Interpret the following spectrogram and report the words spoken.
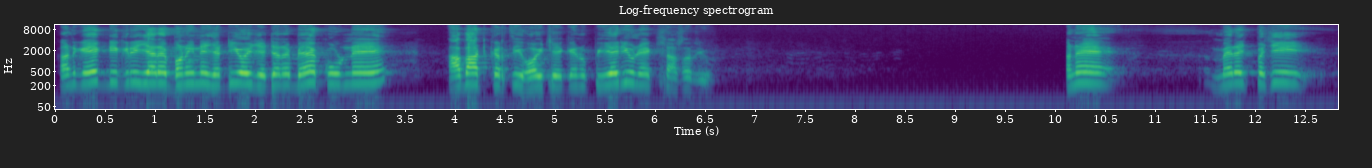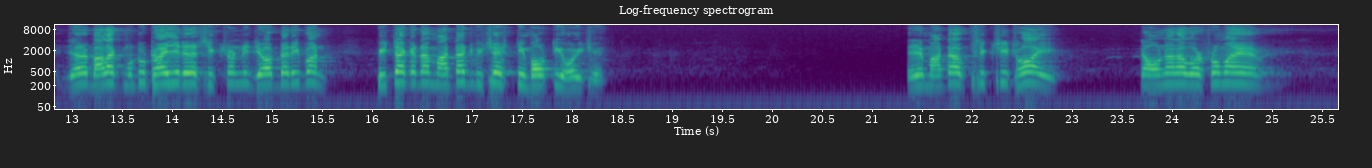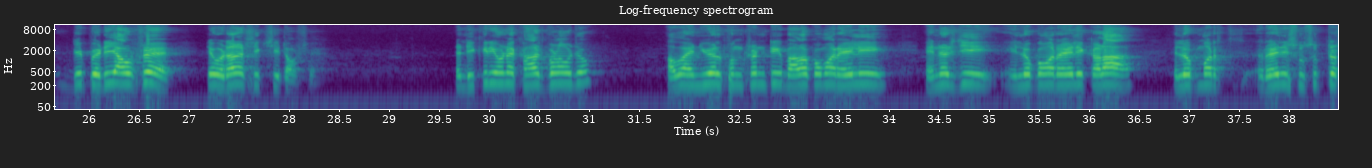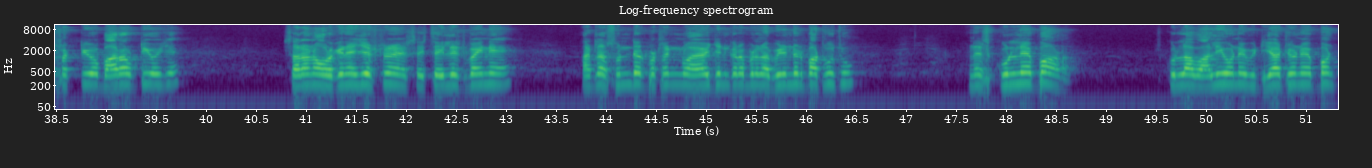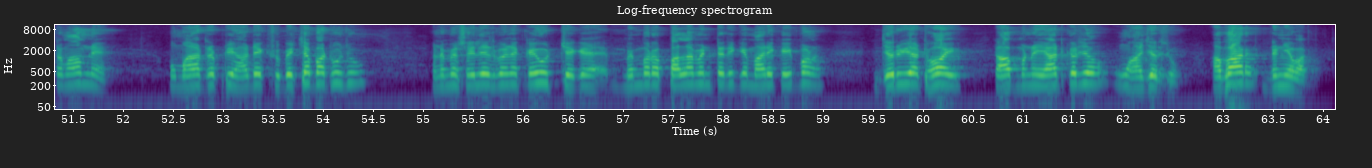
કારણ કે એક દીકરી જ્યારે ભણીને જતી હોય છે, ત્યારે બે કુળને આબાદ કરતી હોય છે, કે એનું પિયર્યું ને એક સાસર્યું. અને મેરેજ પછી જ્યારે બાળક મોટું થાય છે, ત્યારે શિક્ષણની જવાબદારી પણ પિતા કરતાં માતા જ વિશેષ નિભાવતી હોય છે. એ માતા શિક્ષિત હોય તો આવનારા વર્ષોમાં જે પેઢી આવશે તે વધારે શિક્ષિત આવશે. દીકરીઓને ખાસ ભણાવજો. આવા એન્યુઅલ ફંક્શનથી બાળકોમાં રહેલી એનર્જી એ લોકોમાં રહેલી કળા, એ લોકોમાં રહેલી સુસુપ્ત શક્તિઓ બહાર આવતી હોય છે. સારાના ઓર્ગેનાઇઝેશન શૈલેષભાઈને આટલા સુંદર પ્રસંગનું આયોજન કરવા બદલ અભિનંદન પાઠવું છું. અને સ્કૂલને પણ સ્કૂલના વાલીઓને, વિદ્યાર્થીઓને પણ તમામને હું મારા તરફથી હાર્દિક શુભેચ્છા પાઠવું છું. અને મેં શૈલેષભાઈને કહ્યું જ છે કે મેમ્બર ઓફ પાર્લામેન્ટ તરીકે મારી કંઈ પણ જરૂરિયાત હોય તો આપ મને યાદ કરજો, હું હાજર છું. આભાર, ધન્યવાદ.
